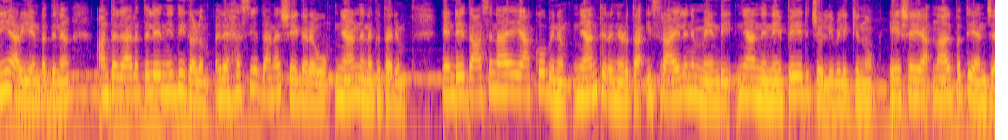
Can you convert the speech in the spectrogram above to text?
നീ അറിയേണ്ടതിന് അന്ധകാലത്തിൽ വെള്ളത്തിലെ നിധികളും രഹസ്യ ധനശേഖരവും ഞാൻ നിനക്ക് തരും. എന്റെ ദാസനായ യാക്കോബിനും ഞാൻ തിരഞ്ഞെടുത്ത ഇസ്രായേലിനും വേണ്ടി ഞാൻ നിന്നെ പേര് ചൊല്ലി വിളിക്കുന്നു. ഏഷയ നാൽപ്പത്തിയഞ്ച്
